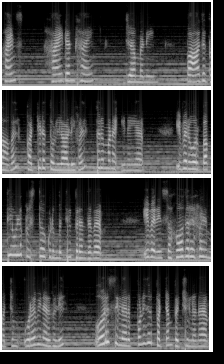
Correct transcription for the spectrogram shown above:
ஹைன்ஸ் ஹைடன்ஹைம் ஜெர்மனி. பாதுகாவல் கட்டிட தொழிலாளிகள் திருமண இணையர் இவர் ஒரு பக்தியுள்ள கிறிஸ்தவ குடும்பத்தில் பிறந்தவர். இவரின் சகோதரர்கள் மற்றும் உறவினர்களில் ஒரு சிலர் புனிதர் பட்டம் பெற்றுள்ளனர்.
